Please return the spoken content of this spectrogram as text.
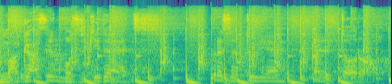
Magazyn Muzyki Dance prezentuje El Toro.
